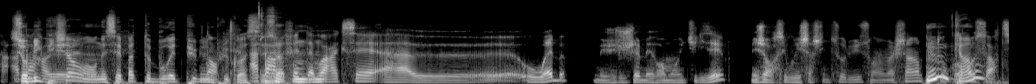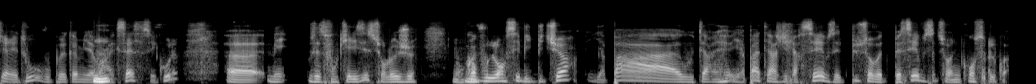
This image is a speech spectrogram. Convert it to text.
à- Sur Big Picture, euh, on n'essaie pas de te bourrer de pub non, non, plus, quoi. à part ça. le fait Mhm. d'avoir accès à, euh, au web, mais j'ai jamais vraiment utilisé. Mais genre, si vous voulez chercher une solution ou un machin, plutôt que carrément. ressortir et tout, vous pouvez quand même y avoir Mhm. accès, ça c'est cool. Euh, mais vous êtes focalisé sur le jeu. Donc quand vous lancez Big Picture, il n'y a pas, vous ter- il y a pas à tergiverser. Vous êtes plus sur votre PC, vous êtes sur une console, quoi.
